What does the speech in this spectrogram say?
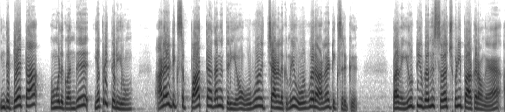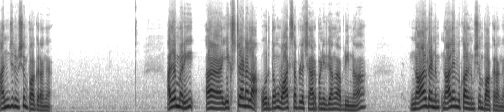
இந்த டேட்டா உங்களுக்கு வந்து எப்படி தெரியும்? அனாலிட்டிக்ஸை பார்த்தா தாங்க தெரியும். ஒவ்வொரு சேனலுக்குமே ஒவ்வொரு அனாலிட்டிக்ஸ் இருக்குது பாருங்கள் யூடியூப்லேருந்து சர்ச் பண்ணி பார்க்குறவங்க அஞ்சு நிமிஷம் பார்க்குறாங்க அதே மாதிரி எக்ஸ்டர்னலாக ஒருத்தவங்க வாட்ஸ்அப்பில் ஷேர் பண்ணியிருக்காங்க அப்படின்னா நாலரை நிம் நாலே முக்கால் நிமிஷம் பார்க்குறாங்க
